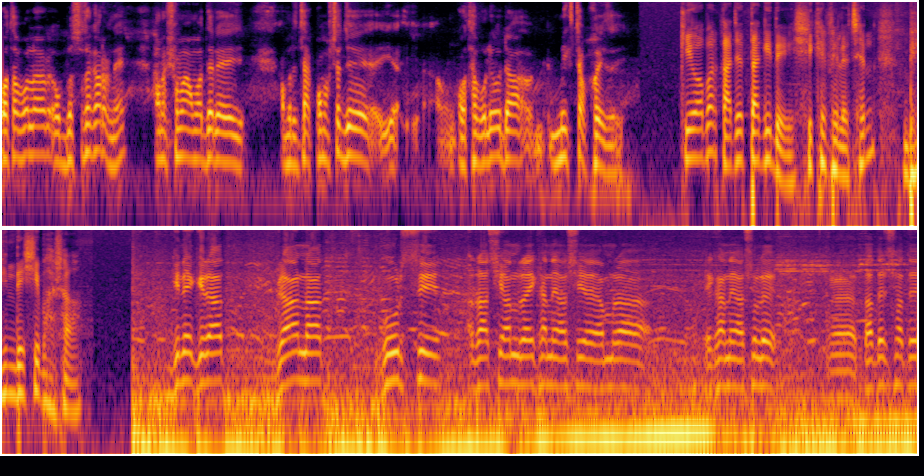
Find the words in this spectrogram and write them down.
কথা বলার অভ্যস্ততার কারণে অনেক সময় আমাদের এই আমাদের চাকমা ভাষার যে কথা বলে ওটা মিক্সড আপ হয়ে যায়। কেউ আবার কাজের তাগিদে শিখে ফেলেছেন ভিনদেশি ভাষা। গিনেগ্রাত গ্রানাত ঘুরছে রাশিয়ানরা এখানে আসে আমরা এখানে আসলে তাদের সাথে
